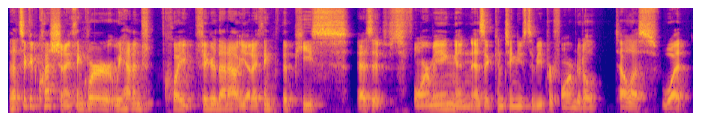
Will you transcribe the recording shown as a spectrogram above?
That's a good question. I think we're we haven't quite figured that out yet. I think the piece as it's forming and as it continues to be performed it'll tell us what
